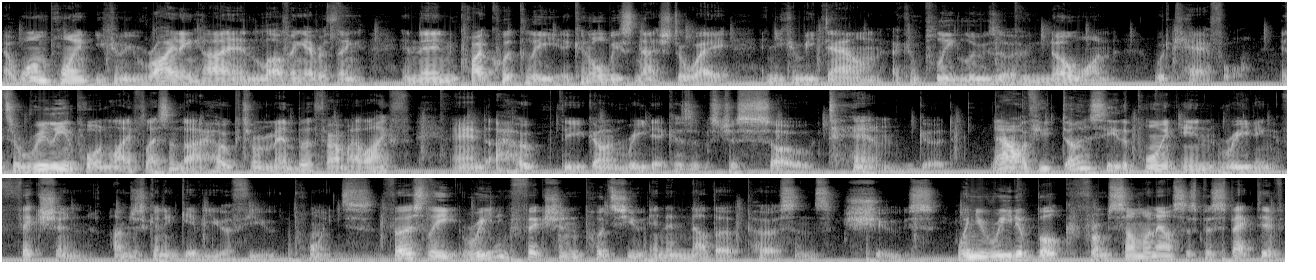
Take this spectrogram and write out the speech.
at one point, you can be riding high and loving everything, and then quite quickly it can all be snatched away and you can be down, a complete loser who no one would care for. It's a really important life lesson that I hope to remember throughout my life, and I hope that you go and read it because it was just so damn good. Now, if you don't see the point in reading fiction, I'm just going to give you a few points. Firstly, reading fiction puts you in another person's shoes. When you read a book from someone else's perspective,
